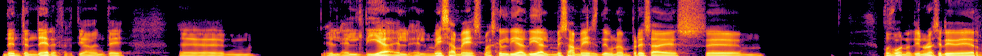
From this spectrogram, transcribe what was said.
de entender, efectivamente. Eh, el, día, el, mes a mes, más que el día a día, el mes a mes de una empresa es. Eh, pues bueno, tiene una serie de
